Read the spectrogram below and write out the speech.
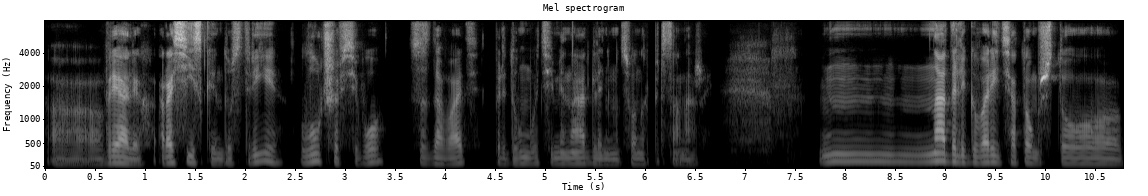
а, в реалиях российской индустрии лучше всего создавать, придумывать имена для анимационных персонажей. Надо ли говорить о том, что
